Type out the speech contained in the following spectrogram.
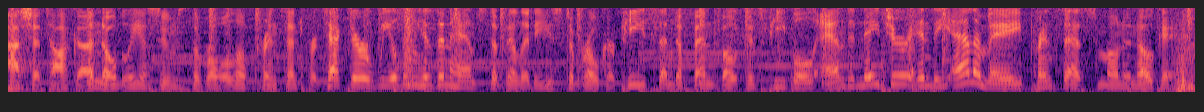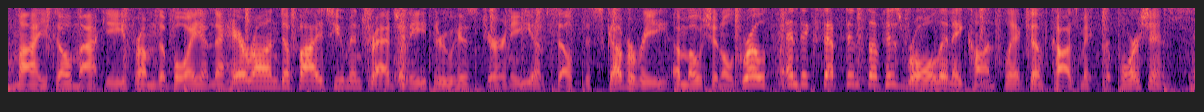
Ashitaka nobly assumes the role of prince and protector, wielding his enhanced abilities to broker peace and defend both his people and nature in the anime Princess Mononoke. Mahito Maki from The Boy and the Heron defies human tragedy through his journey of self-discovery, emotional growth, and acceptance of his role in a conflict of cosmic proportions.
